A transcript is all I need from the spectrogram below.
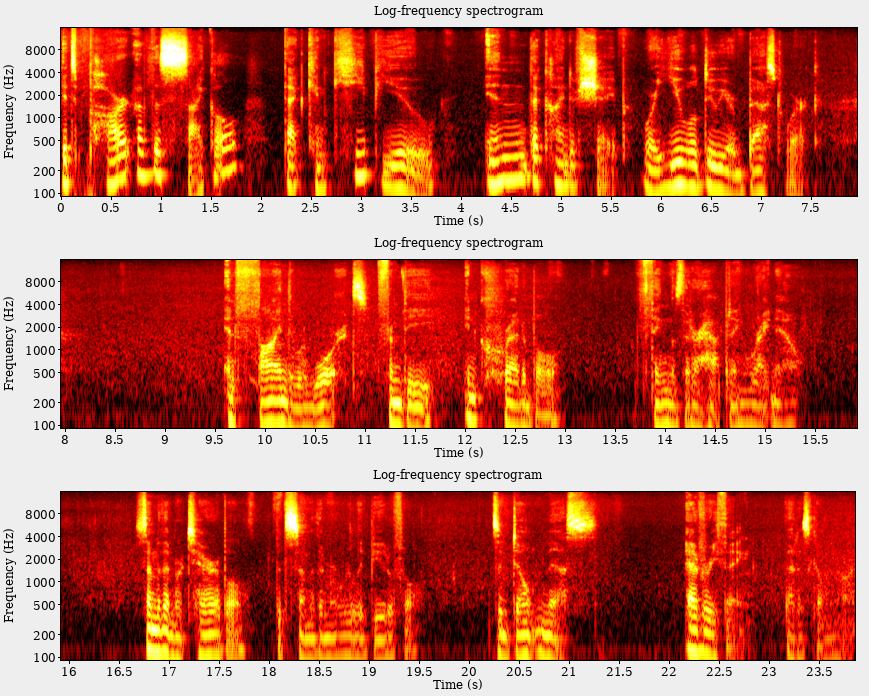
It's part of the cycle that can keep you in the kind of shape where you will do your best work and find the rewards from the incredible things that are happening right now. Some of them are terrible, but some of them are really beautiful. So don't miss everything that is going on.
